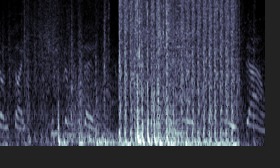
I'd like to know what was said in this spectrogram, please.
On site. Keep them safe. HVT is down.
